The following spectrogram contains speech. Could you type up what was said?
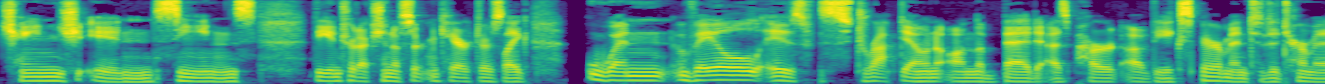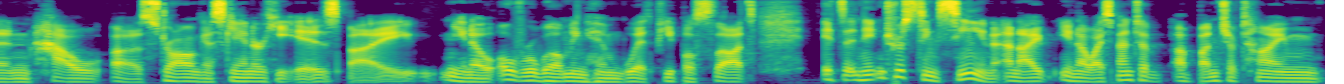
change in scenes, the introduction of certain characters, like when Vale is strapped down on the bed as part of the experiment to determine how uh, strong a scanner he is by, you know, overwhelming him with people's thoughts, it's an interesting scene. And I, you know, I spent a, a bunch of time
